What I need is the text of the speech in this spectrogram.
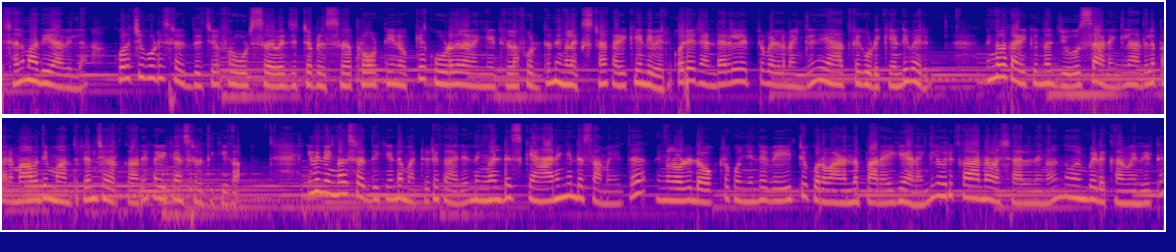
കഴിച്ചാൽ മതിയാവില്ല. കുറച്ചുകൂടി ശ്രദ്ധിച്ച് ഫ്രൂട്ട്സ് വെജിറ്റബിൾസ് പ്രോട്ടീൻ ഒക്കെ കൂടുതൽ അടങ്ങിയിട്ടുള്ള ഫുഡ് നിങ്ങൾ എക്സ്ട്രാ കഴിക്കേണ്ടി വരും. ഒരു രണ്ടര ലിറ്റർ വെള്ളമെങ്കിലും രാത്രി കുടിക്കേണ്ടി വരും. നിങ്ങൾ കഴിക്കുന്ന ജ്യൂസ് ആണെങ്കിൽ അതിൽ പരമാവധി മധുരം ചേർക്കാതെ കഴിക്കാൻ ശ്രദ്ധിക്കുക. ഇനി നിങ്ങൾ ശ്രദ്ധിക്കേണ്ട മറ്റൊരു കാര്യം നിങ്ങളുടെ സ്കാനിങ്ങിന്റെ സമയത്ത് നിങ്ങളോട് ഡോക്ടർ കുഞ്ഞിന്റെ വെയിറ്റ് കുറവാണെന്ന് പറയുകയാണെങ്കിൽ ഒരു കാരണവശാലും നിങ്ങൾ നോയമ്പെടുക്കാൻ വേണ്ടിയിട്ട്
